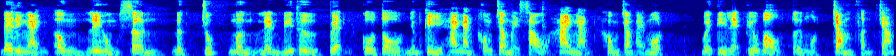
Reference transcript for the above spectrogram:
Đây là hình ảnh ông Lê Hùng Sơn được chúc mừng lên bí thư huyện Cô Tô nhiệm kỳ 2016-2021 với tỷ lệ phiếu bầu tới 100%.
